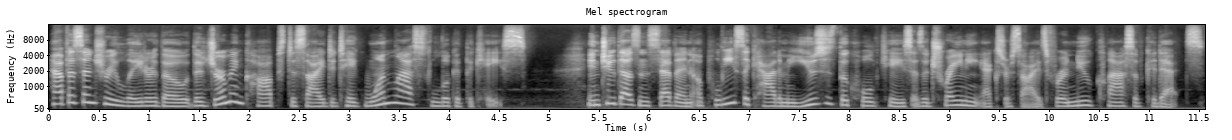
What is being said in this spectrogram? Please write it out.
Half a century later, though, the German cops decide to take one last look at the case. In 2007, a police academy uses the cold case as a training exercise for a new class of cadets.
